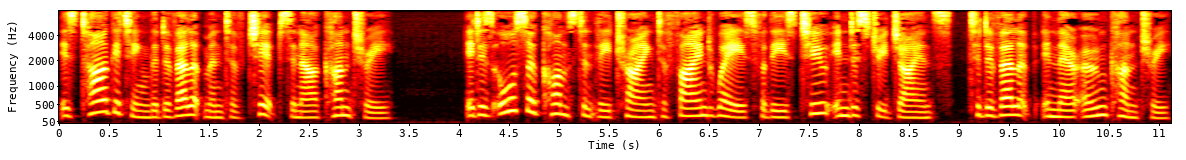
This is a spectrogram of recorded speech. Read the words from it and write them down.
is targeting the development of chips in our country, it is also constantly trying to find ways for these two industry giants to develop in their own country.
